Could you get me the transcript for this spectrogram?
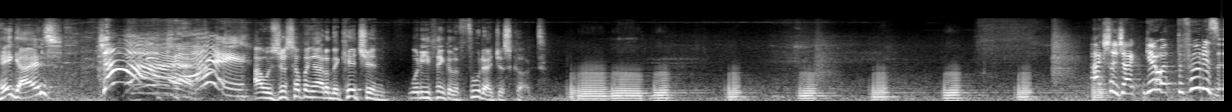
Hey guys, Hi. I was just helping out in the kitchen. What do you think of the food I just cooked? Actually, Jack, you know what? The food is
